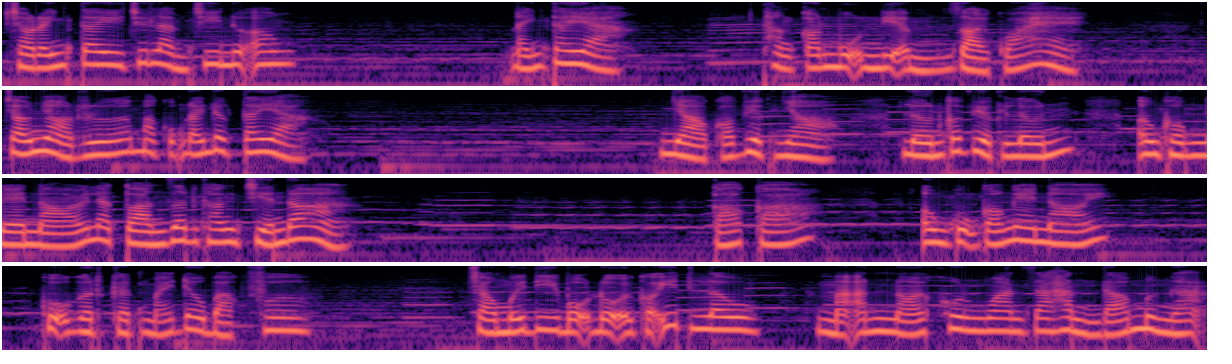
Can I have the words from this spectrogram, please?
Cháu đánh Tây chứ làm chi nữa ông? Đánh Tây à? Thằng con mụ niệm giỏi quá hè. Cháu nhỏ rứa mà cũng đánh được Tây à? Nhỏ có việc nhỏ, lớn có việc lớn, ông không nghe nói là toàn dân kháng chiến đó à? Có có, ông cũng có nghe nói. Cụ gật gật máy đầu bạc phơ. Cháu mới đi bộ đội có ít lâu mà ăn nói khôn ngoan ra hẳn đó mừng ạ.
